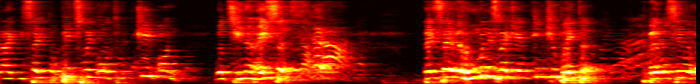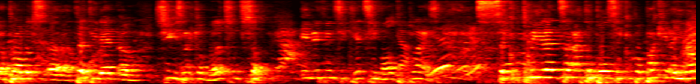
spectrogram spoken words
like we say, perpetuate or to keep on with generations. They say a woman is like an incubator. Bible says uh, Proverbs uh, 30 that um, she is like a merchant ship. Everything she gets, she multiplies. Sy koop twee rand se aardappel, sy koop 'n pakkie eieren,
